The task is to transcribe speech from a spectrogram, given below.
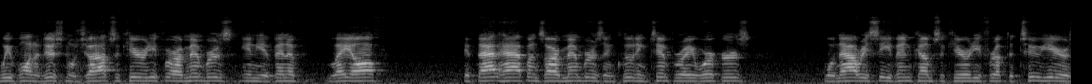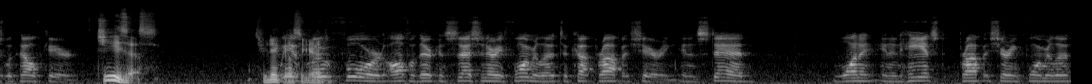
we've won additional job security for our members in the event of layoff. If that happens, our members, including temporary workers, will now receive income security for up to two years with health care. Jesus. That's ridiculous. We have moved Ford off of their concessionary formula to cut profit sharing and instead want an enhanced profit sharing formula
